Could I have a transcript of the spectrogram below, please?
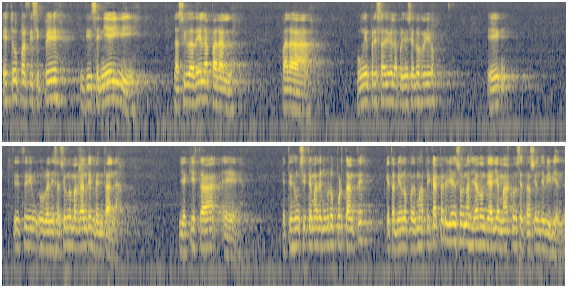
Esto participé, diseñé la ciudadela para, para un empresario de la provincia de Los Ríos en esta organización lo más grande en Ventana. Y aquí está, eh, este es un sistema de muro portante que también lo podemos aplicar, pero ya en zonas ya donde haya más concentración de vivienda.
